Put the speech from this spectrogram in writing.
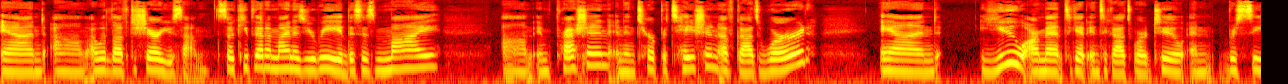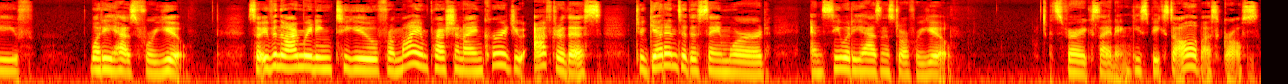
and um, I would love to share you some. So keep that in mind as you read. This is my um, impression and interpretation of God's word, and you are meant to get into God's word too and receive what He has for you. So even though I'm reading to you from my impression, I encourage you after this to get into the same word and see what He has in store for you. It's very exciting. He speaks to all of us girls.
